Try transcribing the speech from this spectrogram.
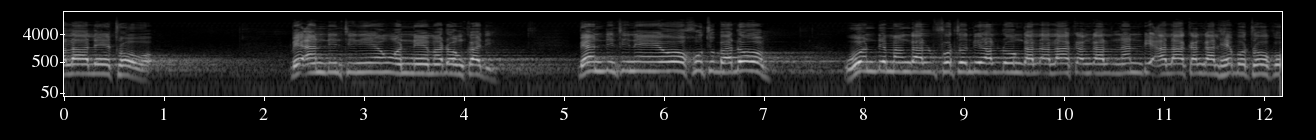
alaa leetoowo ɓe anndintini en on nema ɗon kadi. Ɓe anndintini e o hutuba ɗo wondema ngal fotondiral ɗo ngal alaaka ngal nanndi alaaka ngal heɓoto ko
